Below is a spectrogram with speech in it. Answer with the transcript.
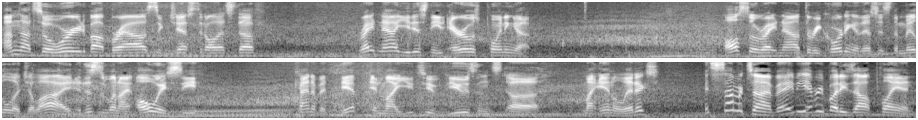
I'm not so worried about browse, suggested, all that stuff. Right now, you just need arrows pointing up. Also, right now at the recording of this, it's the middle of July. This is when I always see kind of a dip in my YouTube views and uh, my analytics. It's summertime, baby. Everybody's out playing.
